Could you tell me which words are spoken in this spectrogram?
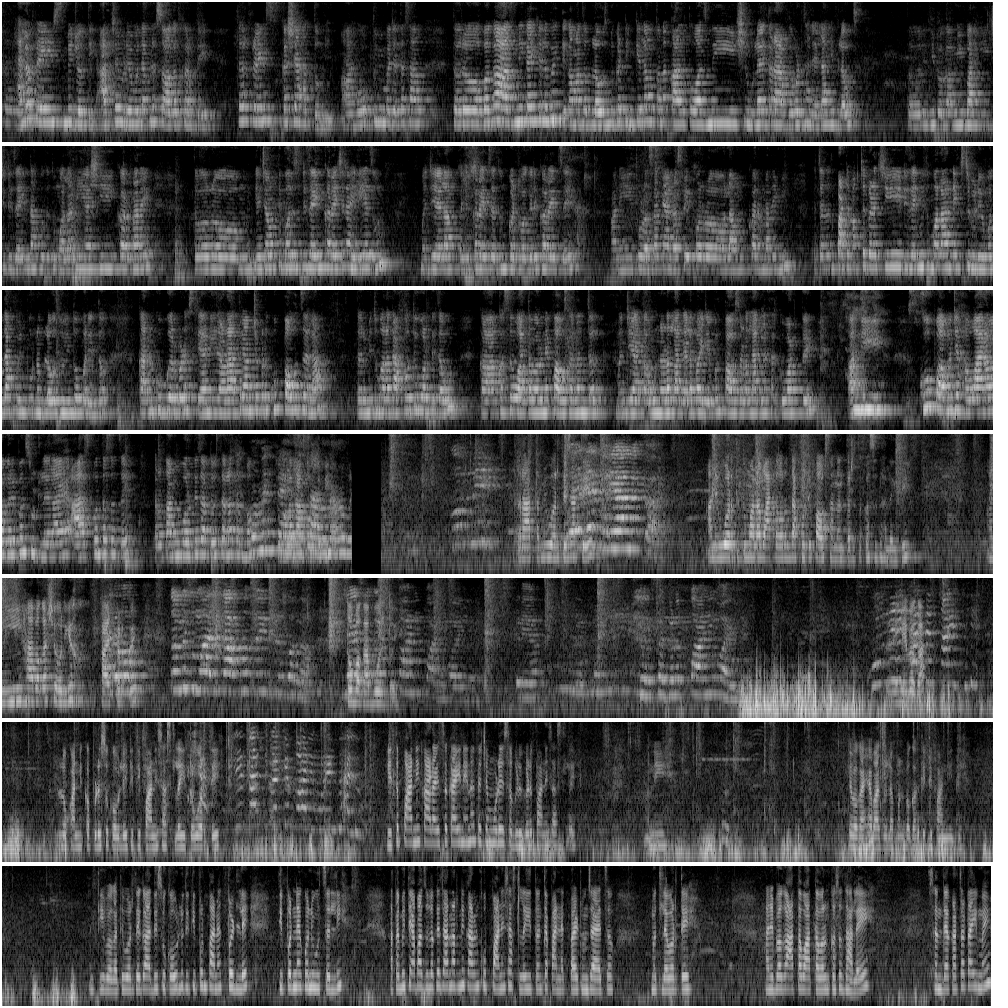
Hello friends मी ज्योती. आजच्या व्हिडिओमध्ये आपलं स्वागत करते. तर फ्रेंड्स कसे आहात तुम्ही? आय होप तुम्ही मजेत असाल. तर बघा आज मी काय केलं माहिती का? माझा ब्लाऊज मी कटिंग केला होता ना काल. तो आज मी शिवलाय तर अर्धवट झालेला आहे ब्लाऊज तर ही बघा मी बाहीची डिझाईन दाखवते तुम्हाला. मी अशी करणार आहे. तर याच्यावरती बरीच डिझाईन करायची राहिली अजून. म्हणजे याला हे करायचं अजून कट वगैरे करायचं आहे आणि थोडासा कॅनव्हास पेपर लावून करणार आहे मी. त्याच्यानंतर पाठीमागच्या गळ्याची डिझाईन मी तुम्हाला नेक्स्ट व्हिडिओमध्ये दाखवेन पूर्ण ब्लाऊज होईल तोपर्यंत. कारण खूप गडबड असते आणि रात्री आमच्याकडे खूप पाऊस झाला तर मी तुम्हाला दाखवते वरती जाऊन का कसं वातावरण आहे पावसानंतर. म्हणजे आता उन्हाळा लागायला पाहिजे पण पावसाळा लागल्यासारखं वाटतंय. आणि खूप म्हणजे वारा वगैरे पण सुटलेला आहे. आज पण तसंच आहे. तर आता आम्ही वरती जातोय चला तर मग तुम्हाला दाखवते मी. तर आता मी वरती जाते. आणि वरती तुम्हाला वातावरण दाखवते पावसानंतरचं कसं झालंय ते. आणि हा बघा शौर्य काय करतोय. तो बघा बोलतोय. हे बघा. लोकांनी कपडे सुकवले किती पाणी साचलं इथं वरती. इथं पाणी काढायचं काही नाही ना त्याच्यामुळे सगळीकडे पाणी साचलंय. आणि हे बघा ह्या बाजूला पण बघा किती पाणी येते. आणि ती बघा ती वरती गादी सुकवली होती ती पण पाण्यात पडले. ती पण नाही कोणी उचलली. आता मी त्या बाजूला काही जाणार नाही कारण खूप पाणी साचलं इथं आणि त्या पाण्यात पाठवून जायचं म्हटल्यावर ते. आणि बघा आता वातावरण कसं झालं आहे संध्याकाळचा टाईम आहे.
